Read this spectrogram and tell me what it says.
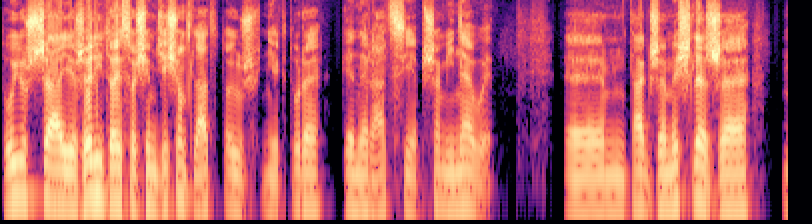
tu już trzeba, jeżeli to jest 80 lat, to już niektóre generacje przeminęły. Także myślę, że e,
